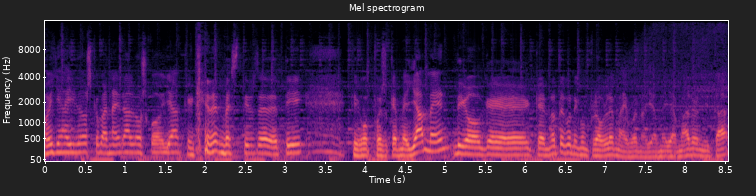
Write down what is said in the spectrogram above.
Oye, hay dos que van a ir a los Goya que quieren vestirse de ti Digo, pues que me llamen, digo que, que no tengo ningún problema. Y bueno, ya me llamaron y tal.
